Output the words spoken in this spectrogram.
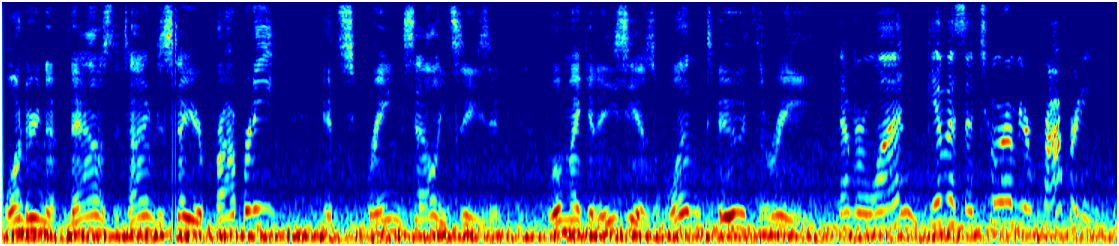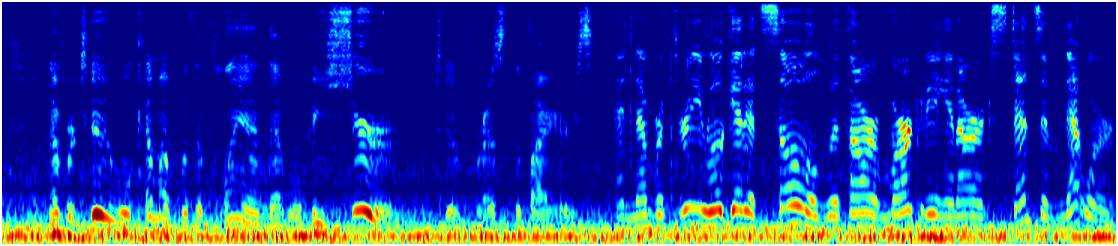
Wondering if now is the time to sell your property? It's spring selling season. We'll make it easy as one, two, three. Number one, give us a tour of your property. Number two, we'll come up with a plan that will be sure to impress the buyers. And number three, we'll get it sold with our marketing and our extensive network.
